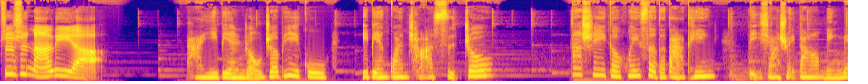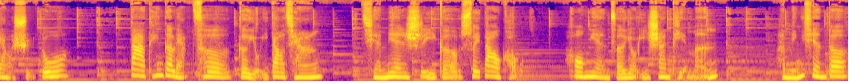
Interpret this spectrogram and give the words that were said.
这是哪里呀？他一边揉着屁股，一边观察四周。那是一个灰色的大厅，比下水道明亮许多。大厅的两侧各有一道墙，前面是一个隧道口，后面则有一扇铁门。很明显的，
